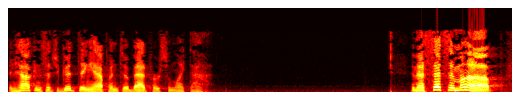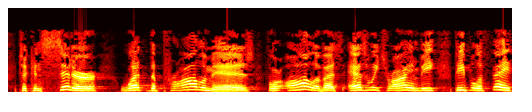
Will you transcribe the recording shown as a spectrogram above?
And how can such a good thing happen to a bad person like that? And that sets him up to consider what the problem is for all of us as we try and be people of faith.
